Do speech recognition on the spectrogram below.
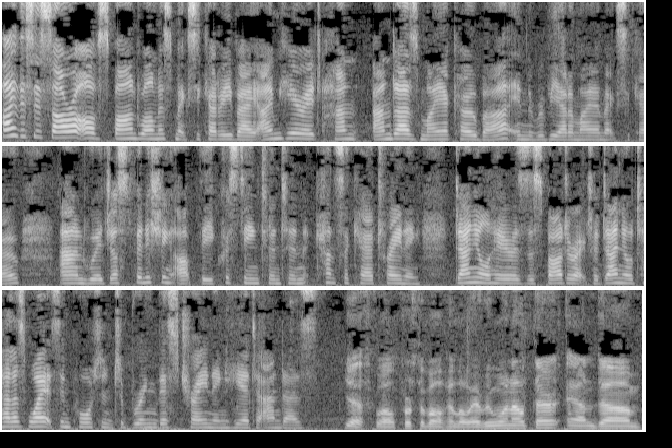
Hi, this is Sarah of Spa and Wellness Mexicaribe. I'm here at Han- Andaz Mayakoba in the Riviera Maya, Mexico, and we're just finishing up the Christine Clinton Cancer Care Training. Daniel here is the spa director. Daniel, tell us why it's important to bring this training here to Andaz. Yes, well, first of all, hello everyone out there, and um,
